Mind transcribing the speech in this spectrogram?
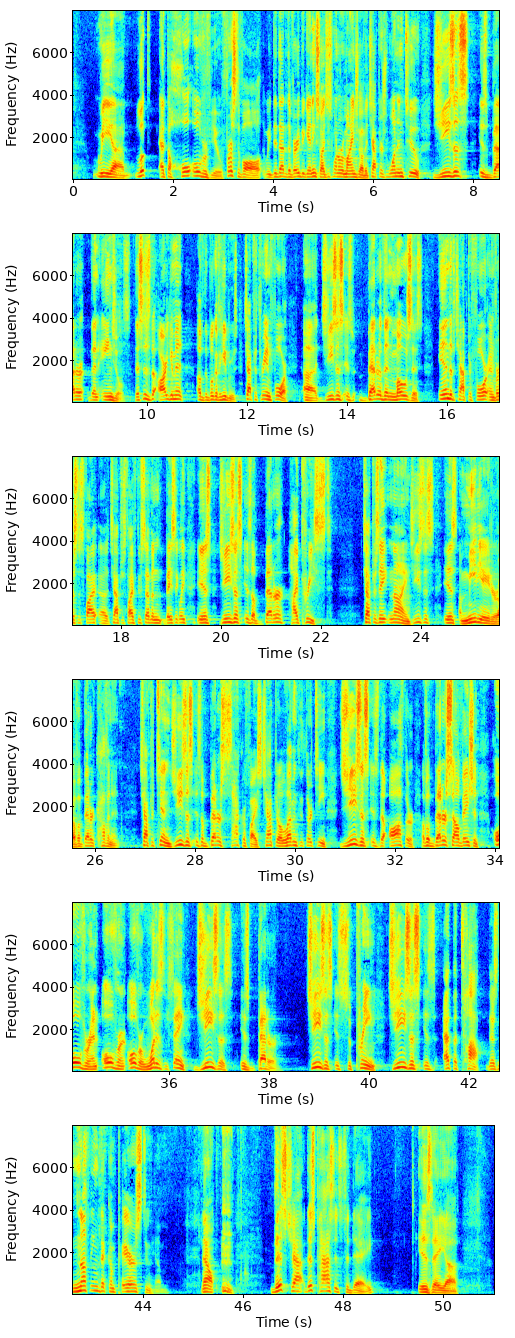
we uh, looked at the whole overview. First of all, we did that at the very beginning, so I just want to remind you of it. Chapters one and two Jesus is better than angels. This is the argument of the book of Hebrews. Chapter three and four uh, Jesus is better than Moses. End of chapter four and verses five, uh, chapters five through seven, basically, is Jesus is a better high priest. Chapters 8 and 9, Jesus is a mediator of a better covenant. Chapter 10, Jesus is a better sacrifice. Chapter 11 through 13, Jesus is the author of a better salvation. Over and over and over, what is he saying? Jesus is better. Jesus is supreme. Jesus is at the top. There's nothing that compares to him. Now, this, cha- this passage today is a, uh,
